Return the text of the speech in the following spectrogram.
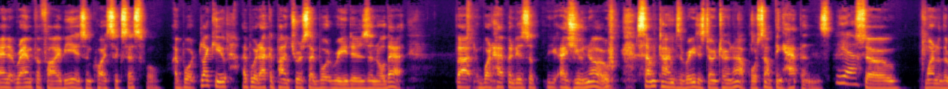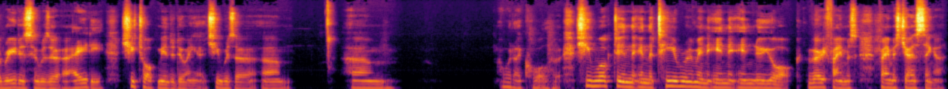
and it ran for five years and quite successful. I bought, like you, I bought acupuncturists, I bought readers and all that. But what happened is, as you know, sometimes the readers don't turn up or something happens. Yeah. So one of the readers who was a, a 80, she talked me into doing it. She was a, um, um, what would I call her? She worked in in the tea room in, in, in New York, a very famous famous jazz singer,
